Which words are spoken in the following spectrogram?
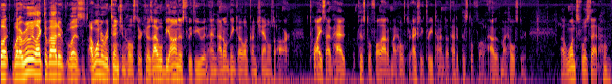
But what I really liked about it was I want a retention holster because I will be honest with you, and, and I don't think all gun channels are. Twice I've had a pistol fall out of my holster. Actually, three times I've had a pistol fall out of my holster. Uh, once was that home.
